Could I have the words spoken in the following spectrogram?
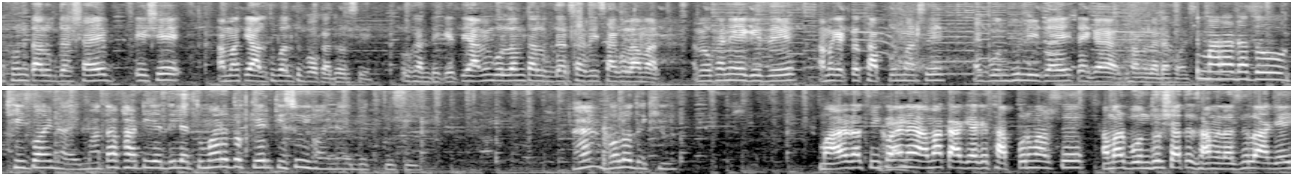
এখন তালুকদার সাহেব এসে আমাকে আলতু পালতু বকা ধরছে ওখান থেকে। তে আমি বললাম, তালুকদার সাহেব, এই ছাগল আমার। আমি ওখানে এগে যে আমাকে একটা থাপ্পড় মারছে। বন্ধু নিয়ে যায়, তাই ঝামেলাটা হয়। মারাটা তো ঠিক হয় নাই। মাথা ফাটিয়ে দিলে তোমারও তো কের কিছুই হয় নাই, দেখতেছি। হ্যাঁ বলো দেখি। মারাটা ঠিক হয় না আমাকে আগে আগে থাপ্পড় মারছে। আমার বন্ধুর সাথে ঝামেলা ছিল আগেই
